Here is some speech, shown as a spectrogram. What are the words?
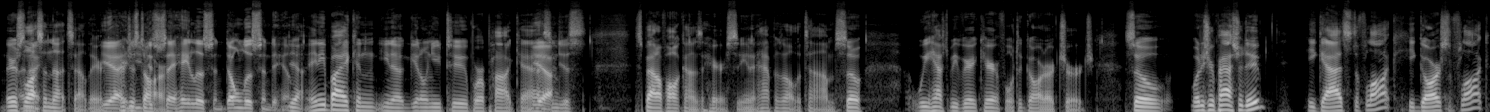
There's lots I- of nuts out there. yeah. just you are. just say, "Hey, listen, don't listen to him." yeah, anybody can you know get on YouTube or a podcast Yeah. and just spout off all kinds of heresy, and it happens all the time. So we have to be very careful to guard our church. So what does your pastor do? He guides the flock, he guards the flock,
